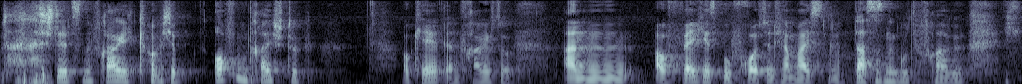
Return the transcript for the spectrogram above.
Da stellst du eine Frage. Ich glaube, ich habe offen drei Stück. Okay, dann frage ich so. An, auf welches Buch freust du dich am meisten? Das ist eine gute Frage. Ich,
